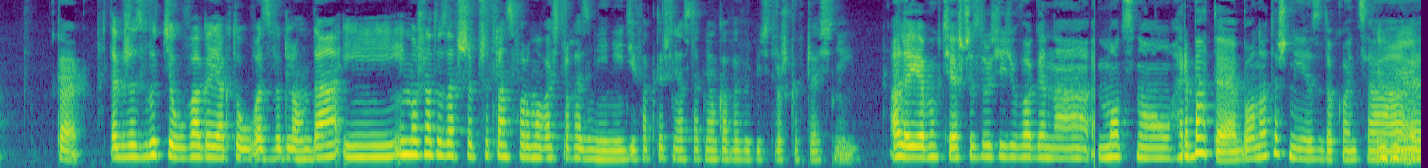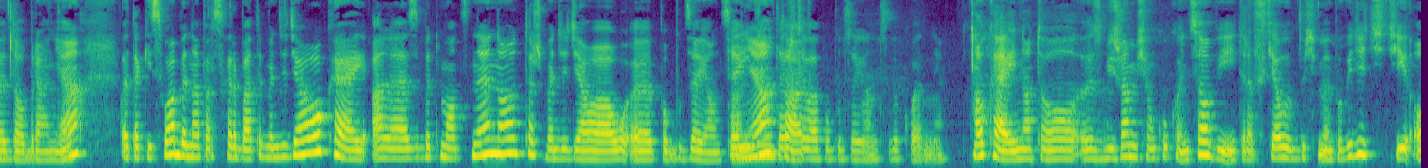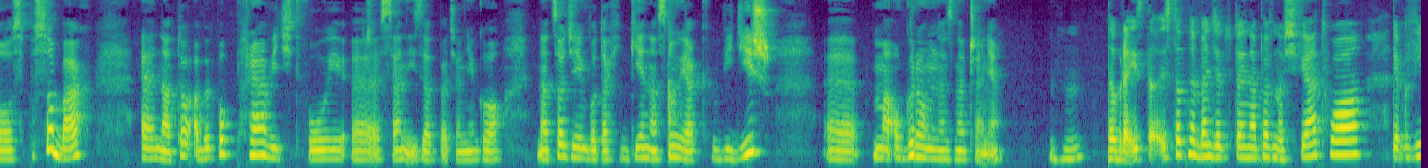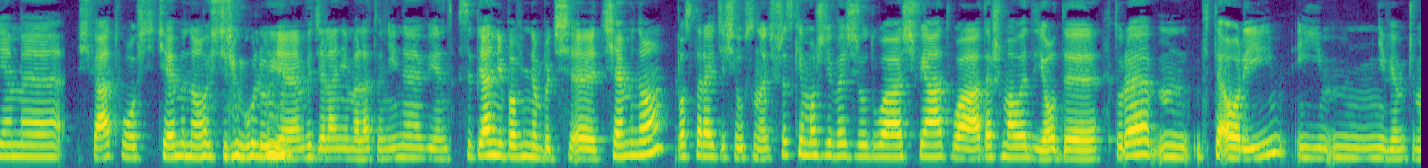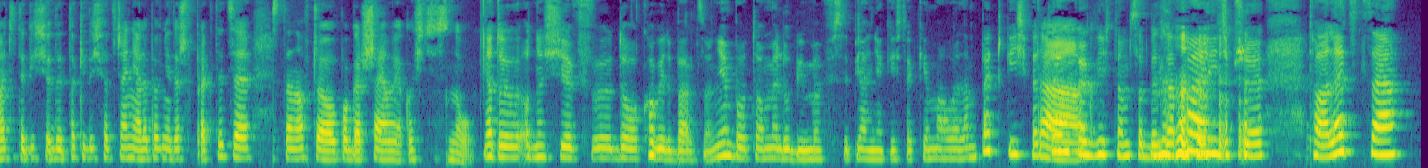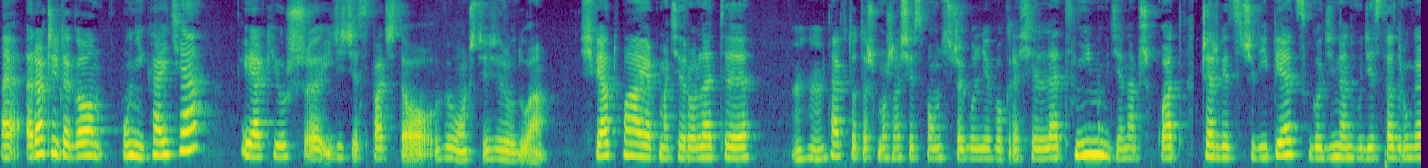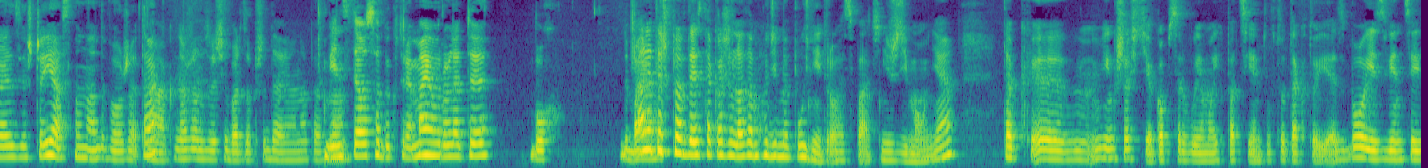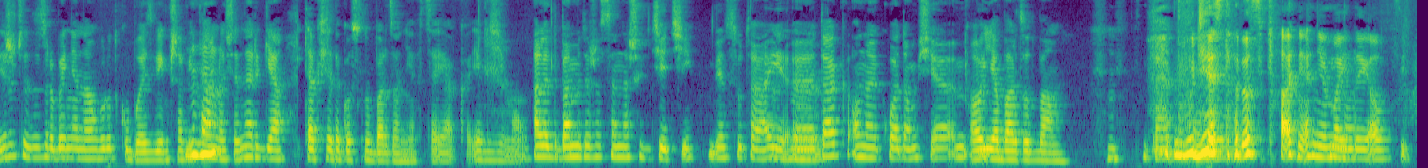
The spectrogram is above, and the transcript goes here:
Tak. Także zwróćcie uwagę, jak to u Was wygląda i, i można to zawsze przetransformować, trochę zmienić i faktycznie ostatnią kawę wypić troszkę wcześniej. Ale ja bym chciała jeszcze zwrócić uwagę na mocną herbatę, bo ona też nie jest do końca Mhm. e, dobra, nie? Tak. E, Taki słaby napar z herbaty będzie działał ok, ale zbyt mocny, no też będzie działał e, pobudzająco, nie? Teina też tak. działa pobudzająco, dokładnie. Okej, no to zbliżamy się ku końcowi i teraz chciałybyśmy powiedzieć Ci o sposobach na to, aby poprawić Twój sen i zadbać o niego na co dzień, bo ta higiena snu, jak widzisz, ma ogromne znaczenie. Mhm. Dobra, ist- istotne będzie tutaj na pewno światło. Jak wiemy, światłość, ciemność reguluje Mhm. wydzielanie melatoniny, więc w sypialni powinno być e, ciemno. Postarajcie się usunąć wszystkie możliwe źródła światła, a też małe diody, które mm, w teorii i mm, nie wiem, czy macie takie doświadczenia, ale pewnie też w praktyce stanowczo pogarszają jakość snu. A to odnosi się w, do kobiet bardzo, nie? Bo to my lubimy w sypialni jakieś takie małe lampeczki, światełka Tak. gdzieś tam sobie zapalić przy toaletce. E, Raczej tego unikajcie. Jak już e, idziecie spać, to wyłączcie źródła światła. Jak macie rolety, Mhm. tak, to też można się wspomóc, szczególnie w okresie letnim, gdzie na przykład czerwiec czy lipiec, godzina 22 jest jeszcze jasno na dworze, tak? Tak, narządy się bardzo przydają na pewno. Więc te osoby, które mają rolety, buch, dbają. Ale też prawda jest taka, że latem chodzimy później trochę spać niż zimą, nie? Tak y, w większości, jak obserwuję moich pacjentów, to tak to jest, bo jest więcej rzeczy do zrobienia na ogródku, bo jest większa Mhm. witalność, energia i tak się tego snu bardzo nie chce, jak, jak zimą. ale dbamy też o sen naszych dzieci, więc tutaj Mhm. e, tak, one kładą się. Oj, ja bardzo dbam. tak. 20 do spania, nie ma No. innej opcji.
